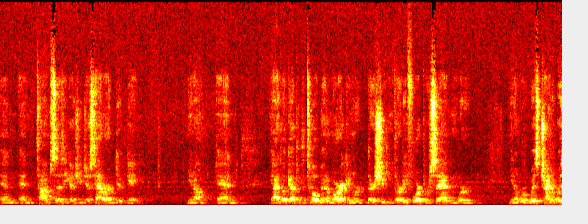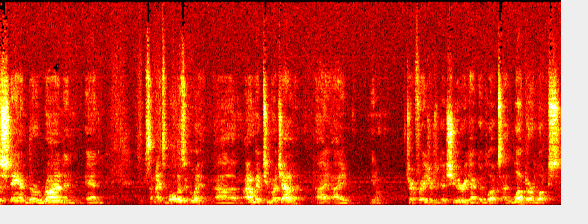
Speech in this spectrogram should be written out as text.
and, and Tom says, he goes, you just had our Duke game. You know, and I look up at the twelve-minute mark, and we're, they're shooting thirty-four percent, and we're, you know, we're trying to withstand their run, and, and some nights the ball doesn't go in. Uh, I don't make too much out of it. I, I, you know, Trent Frazier's a good shooter, he got good looks. I loved our looks.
